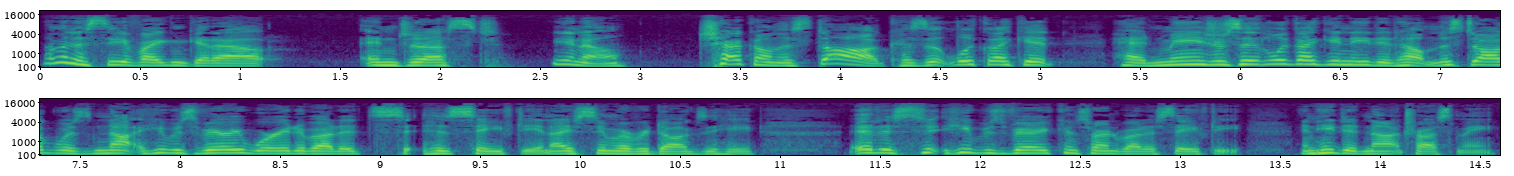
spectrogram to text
I'm going to see if I can get out and just, you know, check on this dog because it looked like it had mangers. It looked like it needed help. And this dog was not, he was very worried about its, his safety. And I assume every dog's a he. It is, he was very concerned about his safety and he did not trust me.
